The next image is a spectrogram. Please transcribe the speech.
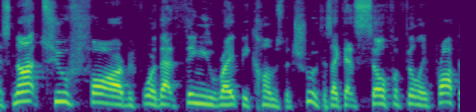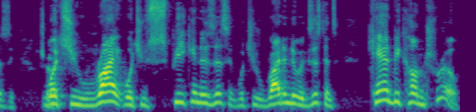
it's not too far before that thing you write becomes the truth. It's like that self fulfilling prophecy. Sure. What you write, what you speak into existence, what you write into existence can become true.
